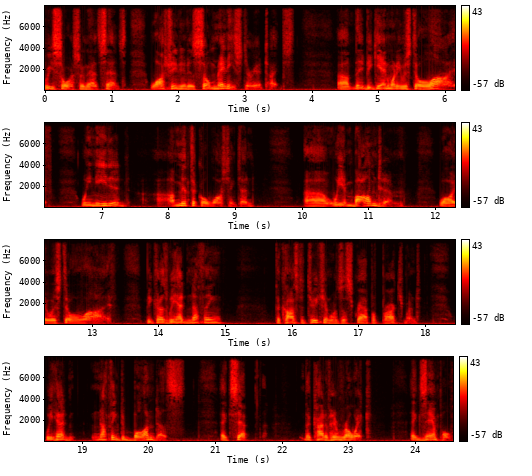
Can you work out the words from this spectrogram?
resource in that sense. Washington is so many stereotypes. Uh, they began when he was still alive. We needed a mythical Washington. Uh, we embalmed him while he was still alive because we had nothing. The Constitution was a scrap of parchment. We had nothing to bond us except the kind of heroic example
